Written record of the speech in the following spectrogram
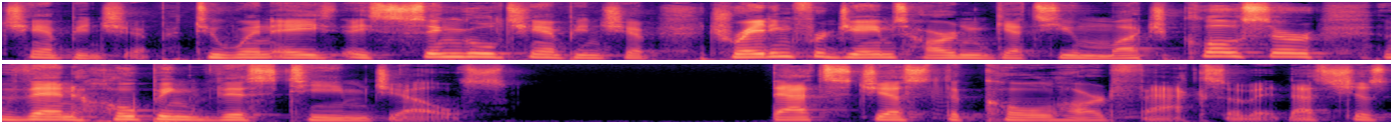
championship, to win a, a single championship, trading for James Harden gets you much closer than hoping this team gels. That's just the cold hard facts of it. That's just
